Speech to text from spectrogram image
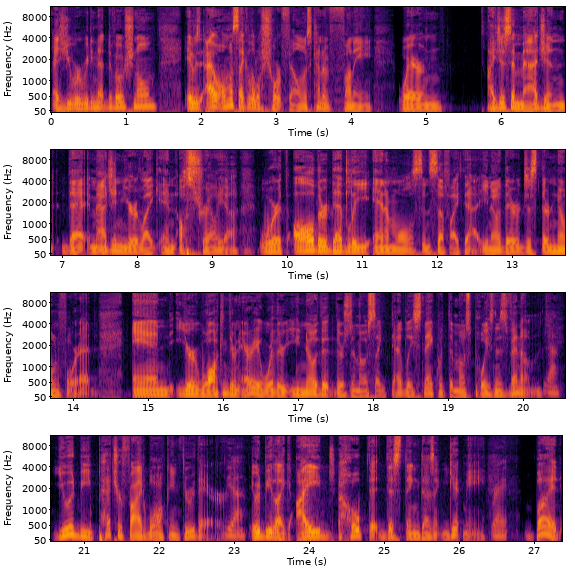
as you were reading that devotional. It was almost like a little short film. It was kind of funny where um, I just imagined that imagine you're like in Australia with all their deadly animals and stuff like that. You know, they're just they're known for it. And you're walking through an area where there you know that there's the most like deadly snake with the most poisonous venom. Yeah. You would be petrified walking through there. Yeah. It would be like, I hope that this thing doesn't get me. Right. But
